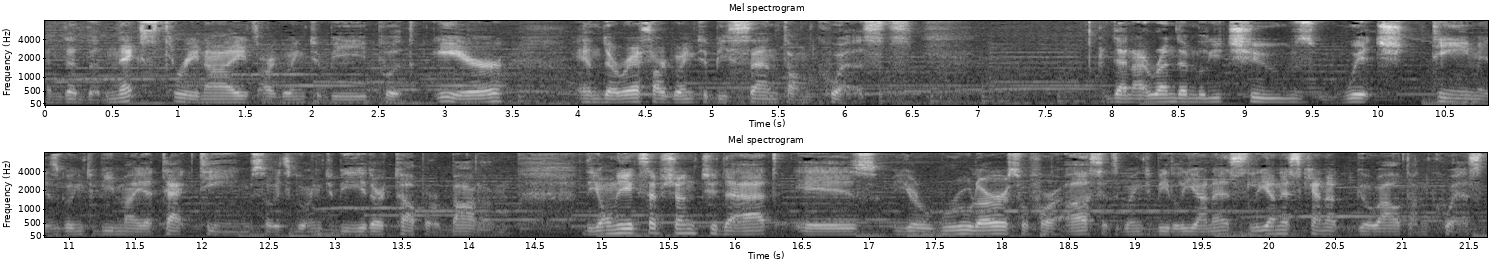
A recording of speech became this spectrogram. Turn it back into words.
and then the next three knights are going to be put here and the rest are going to be sent on quests then I randomly choose which team is going to be my attack team so it's going to be either top or bottom the only exception to that is your ruler. So for us, it's going to be Leonis. Leonis cannot go out on quest.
